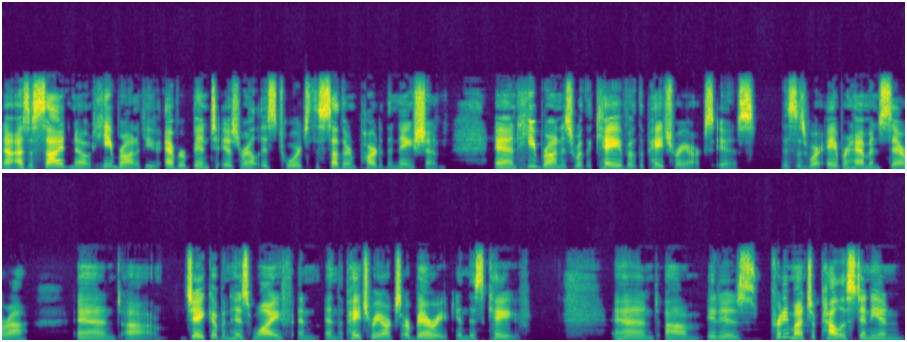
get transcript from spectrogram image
Now, as a side note, Hebron, if you've ever been to Israel, is towards the southern part of the nation. And Hebron is where the cave of the patriarchs is. This is where Abraham and Sarah and uh, Jacob and his wife and, and the patriarchs are buried in this cave. And um, it is pretty much a Palestinian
